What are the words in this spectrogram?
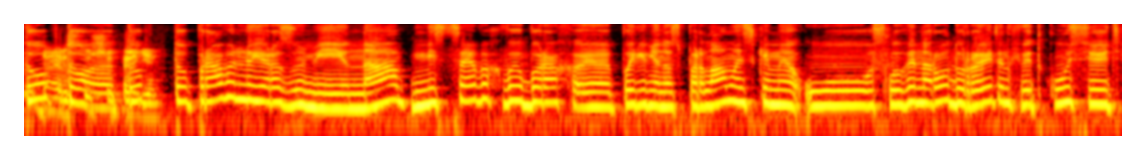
Тобто, тобто, правильно я розумію, на місцевих виборах е, порівняно з парламентськими у слуги народу рейтинг відкусюють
